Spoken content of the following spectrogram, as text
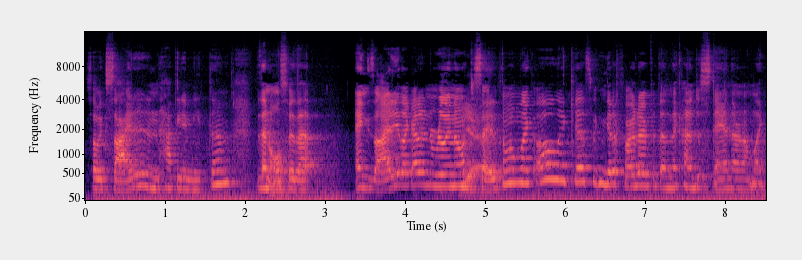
so excited and happy to meet them, but then also that anxiety like i didn't really know what to say to them i'm like oh like yes we can get a photo but then they kind of just stand there and i'm like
